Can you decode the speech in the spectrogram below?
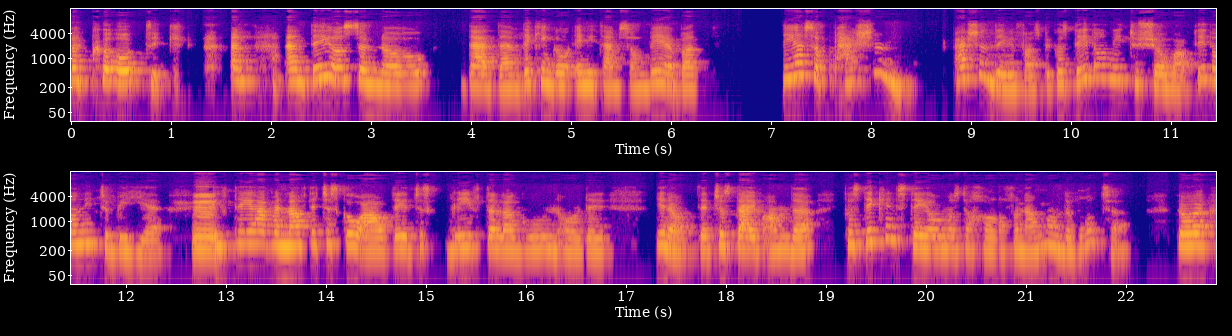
chaotic, and and they also know that um, they can go anytime somewhere, but they are so passion passionately with us because they don't need to show up. They don't need to be here. Mm. If they have enough, they just go out. They just leave the lagoon or they, you know, they just dive under because they can stay almost a half an hour on the water. So uh,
